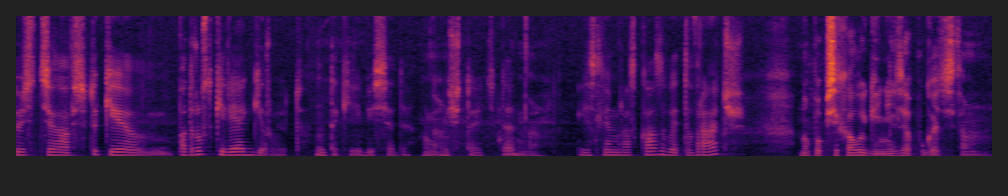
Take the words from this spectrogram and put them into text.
То есть э, все-таки подростки реагируют на такие беседы, да. вы считаете, да? Да. Если им рассказывает врач. Ну, по психологии нельзя пугать там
